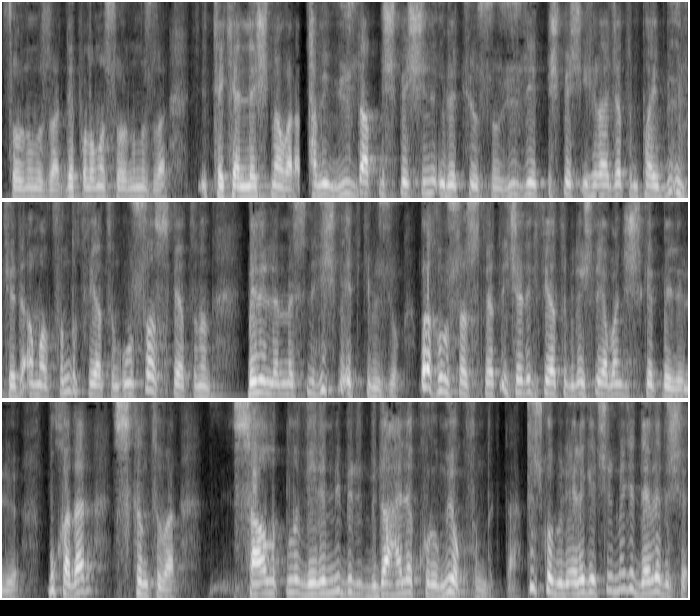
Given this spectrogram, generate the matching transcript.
sorunumuz var. Depolama sorunumuz var. Tekelleşme var. Tabii %65'ini üretiyorsunuz. %75 ihracatın payı bir ülkede ama fındık fiyatının, uluslararası fiyatının belirlenmesine hiçbir etkimiz yok. Bırak uluslararası fiyatı, içerideki fiyatı bile işte yabancı şirket belirliyor. Bu kadar sıkıntı var. Sağlıklı, verimli bir müdahale kurumu yok fındıkta. Fiskobülü ele geçirmeyince devre dışı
